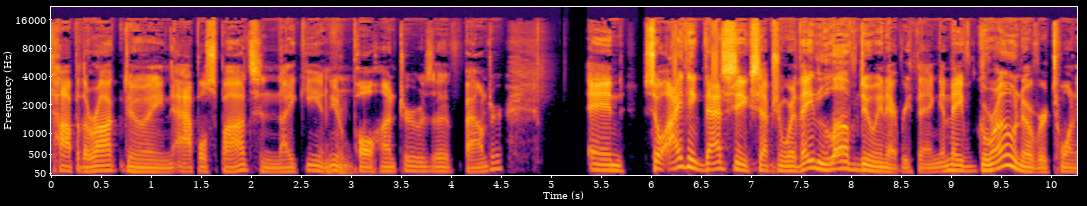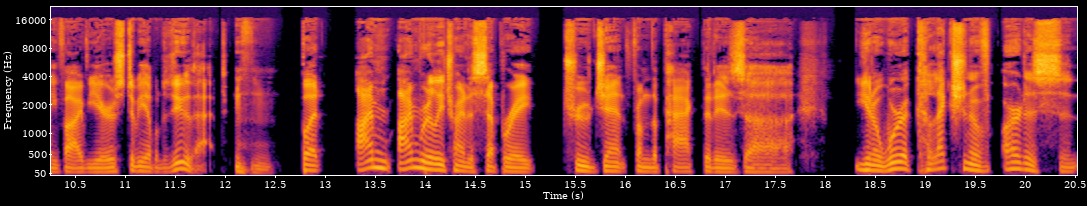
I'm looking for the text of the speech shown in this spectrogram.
top of the rock doing apple spots and nike and you know Mhm. paul hunter was a founder and so i think that's the exception where they love doing everything and they've grown over 25 years to be able to do that Mhm. but I'm I'm really trying to separate True Gent from the pack that is uh you know, we're a collection of artists and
